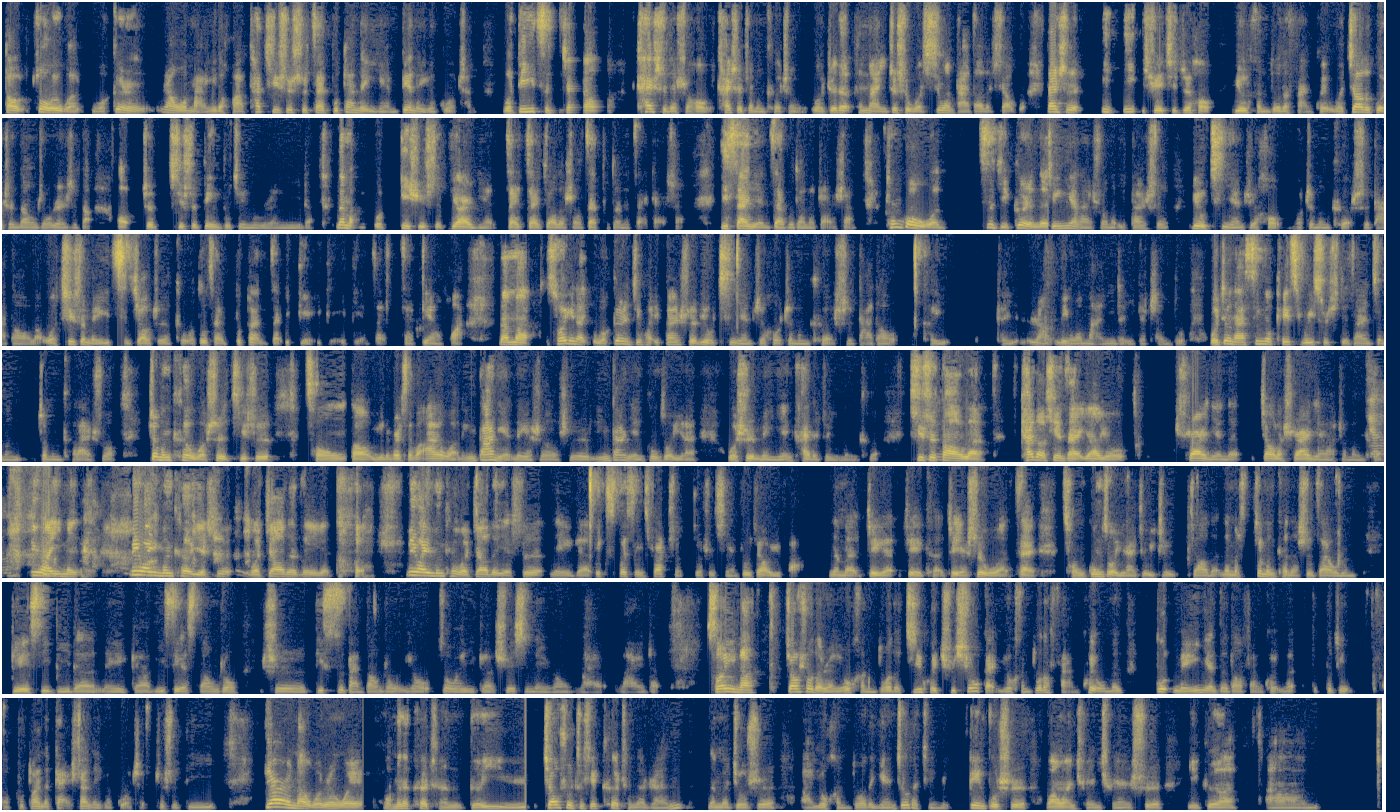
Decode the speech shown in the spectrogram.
到作为我我个人让我满意的话，它其实是在不断的演变的一个过程。我第一次教。开始的时候开设这门课程，我觉得很满意，这是我希望达到的效果。但是，一一学期之后，有很多的反馈，我教的过程当中认识到，哦，这其实并不尽如人意的。那么，我必须是第二年再再教的时候，再不断的再改善，第三年再不断的改善，通过我。自己个人的经验来说呢，一般是六七年之后，我这门课是达到了。我其实每一次教这个课，我都在不断在一点一点一点在在变化。那么，所以呢，我个人计划一般是六七年之后，这门课是达到可以可以让令我满意的一个程度。我就拿 Single Case Research Design 这门这门课来说，这门课我是其实从到 University of Iowa 零八年那个时候是零八年工作以来，我是每年开的这一门课。其实到了开到现在要有。十二年的教了十二年了这门课，另外一门，另外一门课也是我教的那个，对，另外一门课我教的也是那个 explicit instruction，就是显著教育法。那么这个这课这也是我在从工作以来就一直教的。那么这门课呢是在我们 BACB 的那个 VCS 当中是第四版当中有作为一个学习内容来来的。所以呢，教授的人有很多的机会去修改，有很多的反馈。我们不每一年得到反馈，那不进呃不断的改善的一个过程，这是第一。第二呢，我认为我们的课程得益于教授这些课程的人，那么就是啊有很多的研究的经历，并不是完完全全是一个啊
